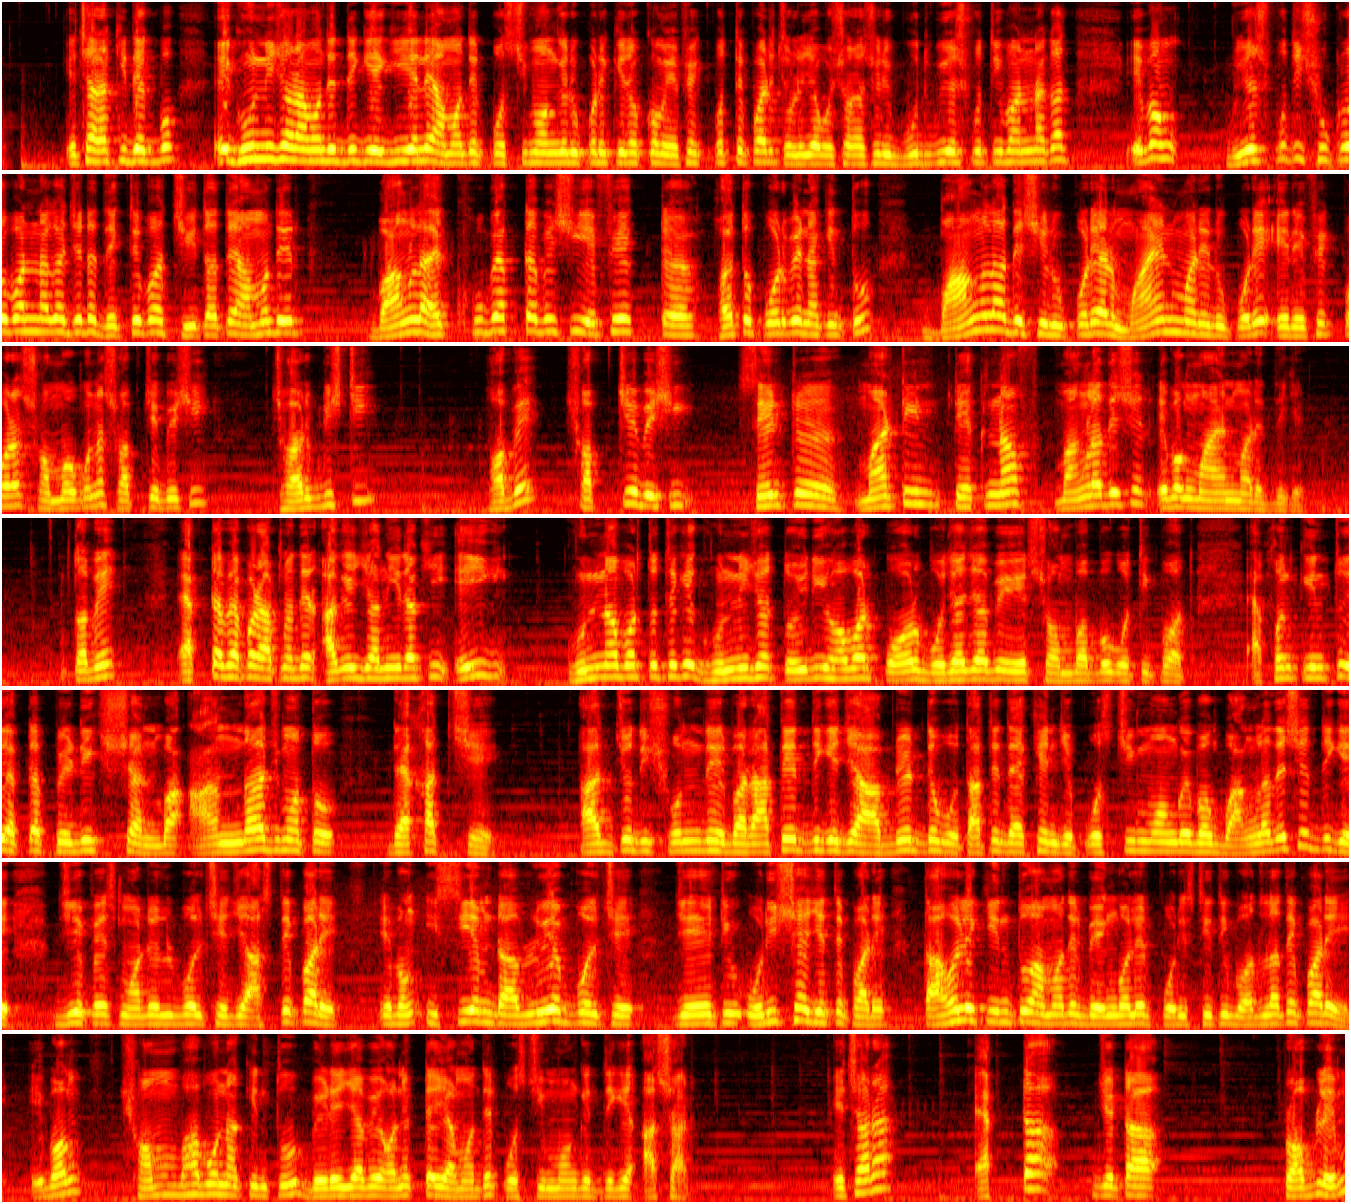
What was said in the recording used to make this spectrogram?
এছাড়া কি দেখব? এই ঘূর্ণিঝড় আমাদের দিকে এগিয়ে এলে আমাদের পশ্চিমবঙ্গের উপরে কীরকম এফেক্ট পড়তে পারে? চলে যাব সরাসরি বুধ বৃহস্পতিবার নাগাদ এবং বৃহস্পতি শুক্রবার নাগাদ যেটা দেখতে পাচ্ছি, তাতে আমাদের বাংলায় খুব একটা বেশি এফেক্ট হয়তো পড়বে না কিন্তু বাংলাদেশের উপরে আর মায়ানমারের উপরে এর এফেক্ট পড়ার সম্ভাবনা সবচেয়ে বেশি। ঝড় বৃষ্টি হবে, সবচেয়ে বেশি সেন্ট মার্টিন টেকনাফ বাংলাদেশের এবং মায়ানমারের দিকে। তবে একটা ব্যাপার আপনাদের আগেই জানিয়ে রাখি, এই ঘূর্ণাবর্ত থেকে ঘূর্ণিঝড় তৈরি হওয়ার পর বোঝা যাবে এর সম্ভাব্য গতিপথ। এখন কিন্তু একটা প্রেডিকশান বা আন্দাজ মতো দেখাচ্ছে আজ যদি সন্ধ্যের বা রাতের দিকে যে আপডেট দেবো, তাতে দেখেন যে পশ্চিমবঙ্গ এবং বাংলাদেশের দিকে জিএফএস মডেল বলছে যে আসতে পারে এবং E ইসিএম ডাব্লিউএফ বলছে যে এটি ওড়িশায় যেতে পারে, তাহলে কিন্তু আমাদের বেঙ্গলের পরিস্থিতি বদলাতে পারে এবং সম্ভাবনা কিন্তু বেড়ে যাবে অনেকটাই আমাদের পশ্চিমবঙ্গের দিকে আসার। এছাড়া একটা যেটা প্রবলেম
